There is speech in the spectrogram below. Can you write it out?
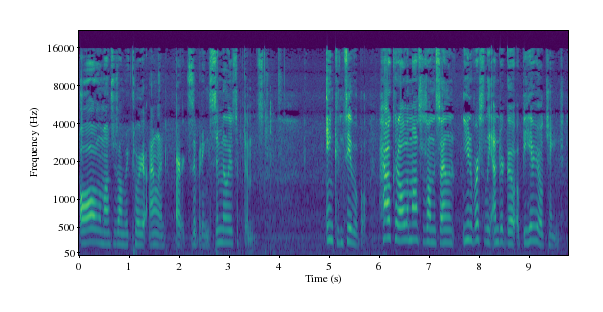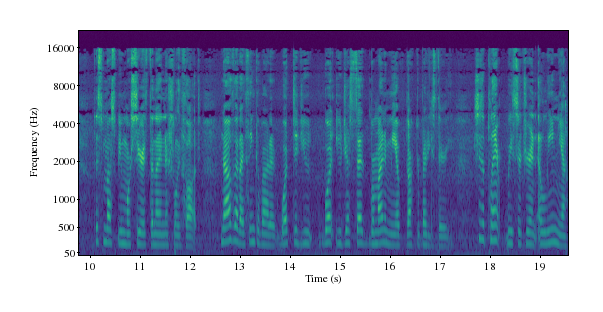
all the monsters on Victoria Island are exhibiting similar symptoms. Inconceivable. How could all the monsters on this island universally undergo a behavioral change? This must be more serious than I initially thought. Now that I think about it, what did you what you just said reminded me of Dr. Betty's theory. She's a plant researcher in Ellinia.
